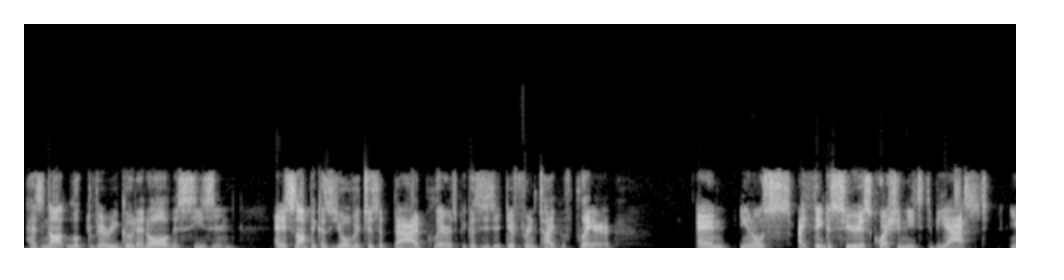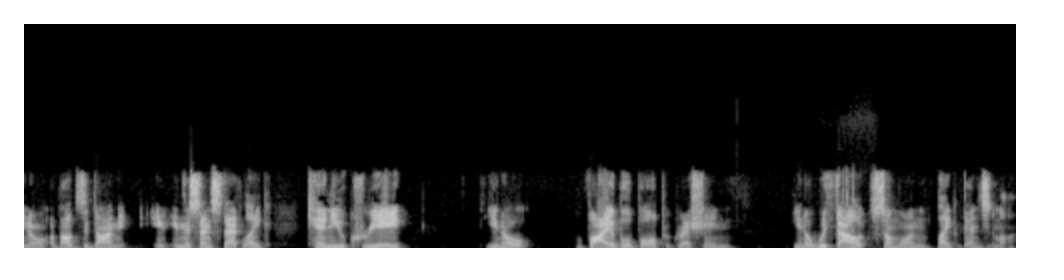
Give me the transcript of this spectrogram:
has not looked very good at all this season. And it's not because Jovic is a bad player, it's because he's a different type of player. And, you know, I think a serious question needs to be asked, you know, about Zidane in, in the sense that, like, can you create, you know, viable ball progression you know, without someone like Benzema.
